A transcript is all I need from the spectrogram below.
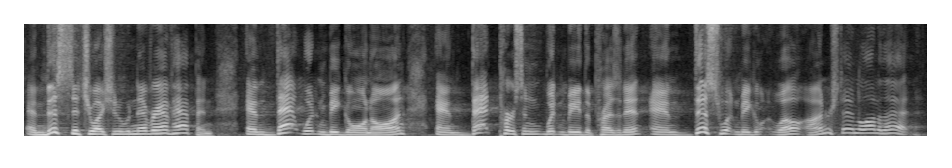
And this situation would never have happened. And that wouldn't be going on. And that person wouldn't be the president. And this wouldn't be going Well, I understand a lot of that.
